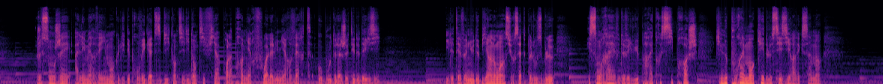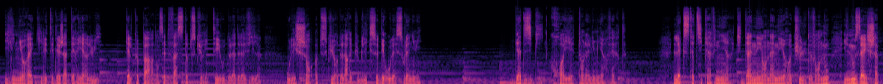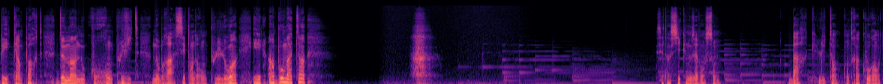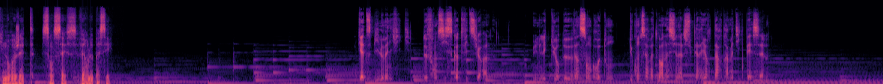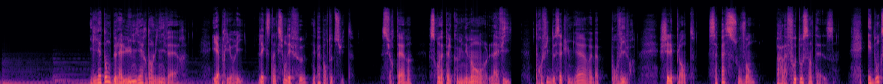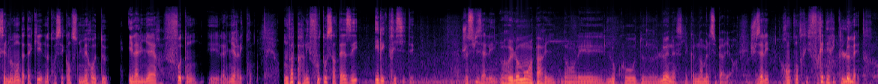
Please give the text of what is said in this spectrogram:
je songeais à l'émerveillement que dut éprouver Gatsby quand il identifia pour la première fois la lumière verte au bout de la jetée de Daisy. Il était venu de bien loin sur cette pelouse bleue, et son rêve devait lui paraître si proche qu'il ne pourrait manquer de le saisir avec sa main. Il ignorait qu'il était déjà derrière lui, quelque part dans cette vaste obscurité au-delà de la ville, où les champs obscurs de la République se déroulaient sous la nuit. Gatsby croyait en la lumière verte. L'extatique avenir qui d'année en année recule devant nous, il nous a échappé, qu'importe, demain nous courrons plus vite, nos bras s'étendront plus loin, et un beau matin... C'est ainsi que nous avançons, barque luttant contre un courant qui nous rejette sans cesse vers le passé. Le Magnifique de Francis Scott Fitzgerald. Une lecture de Vincent Breton du Conservatoire national supérieur d'art dramatique PSL. Il y a donc de la lumière dans l'univers, et a priori, l'extinction des feux n'est pas pour tout de suite. Sur Terre, ce qu'on appelle communément la vie profite de cette lumière eh ben, pour vivre. Chez les plantes, ça passe souvent par la photosynthèse. Et donc c'est le moment d'attaquer notre séquence numéro 2, et la lumière photon et la lumière électron. On va parler photosynthèse et électricité. Je suis allé rue Lomont à Paris, dans les locaux de l'ENS, l'école normale supérieure. Je suis allé rencontrer Frédéric Lemaître.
